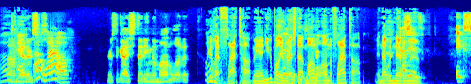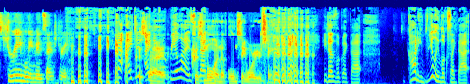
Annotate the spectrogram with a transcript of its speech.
Okay. Um, yeah, there's Oh wow. there's the guy studying the model of it. Look at that flat top, man. You could probably rest that model on the flat top, and that would never That move. is extremely mid-century. Yeah, I did. I never uh, realized Chris that Nolan of Golden State Warriors fame. he does look like that. God, he really looks like that.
